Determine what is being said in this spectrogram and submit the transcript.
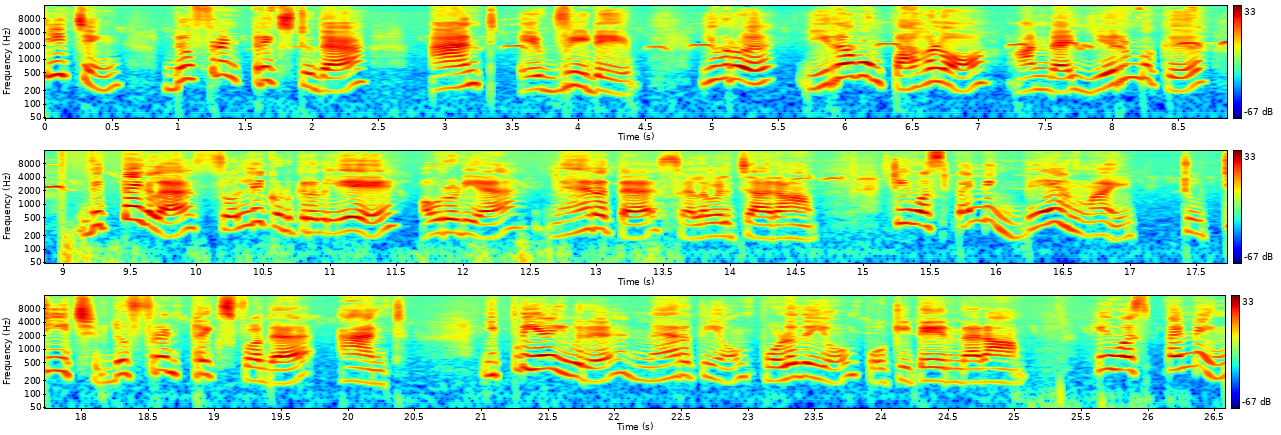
teaching different tricks to the ant every day இவர் இரவும் பகலும் அந்த எறும்புக்கு வித்தைகளை சொல்லி கொடுக்கறதுலையே அவருடைய நேரத்தை செலவழிச்சாராம். He was spending day and night to teach different tricks for the ant இப்படியே இவர் நேரத்தையும் பொழுதையும் போக்கிட்டே இருந்தாராம். He was spending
